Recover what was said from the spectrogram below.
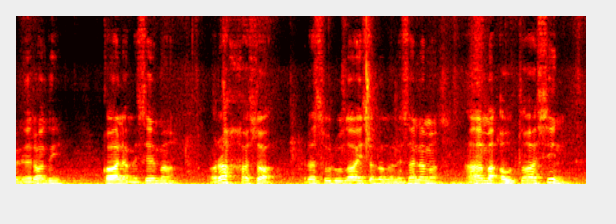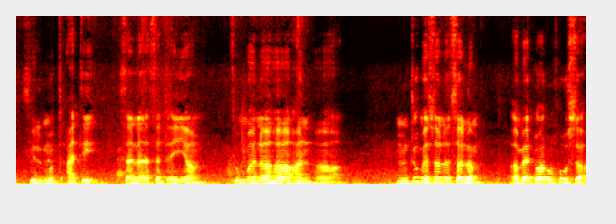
بالإرادي قال مسيما رخص رسول الله صلى الله عليه وسلم عام أوطاس في المتعة ثلاثة أيام ثم نهى عنها. mtume sala salam ametoa ruhusa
